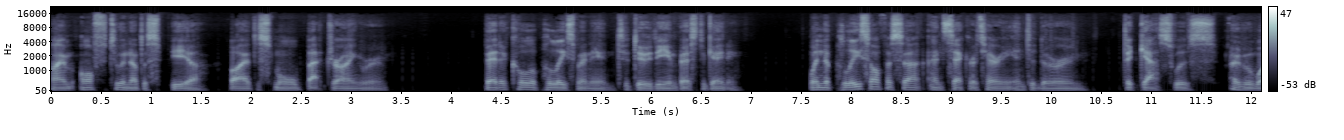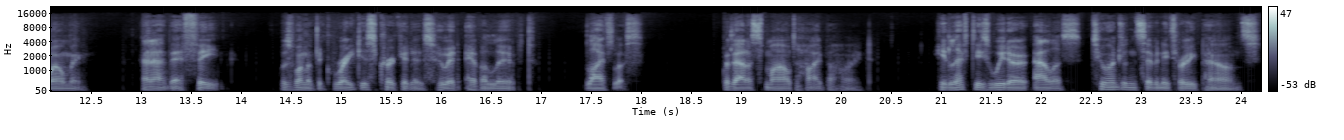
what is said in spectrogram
I am off to another spear by the small bat drying room. Better call a policeman in to do the investigating. When the police officer and secretary entered the room, the gas was overwhelming, and at their feet was one of the greatest cricketers who had ever lived, lifeless, without a smile to hide behind. He left his widow, Alice, 273 pounds.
